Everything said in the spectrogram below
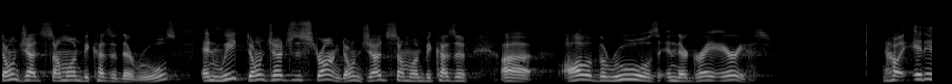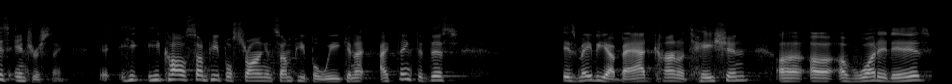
Don't judge someone because of their rules. And weak, don't judge the strong. Don't judge someone because of uh, all of the rules in their gray areas. Now, it is interesting. He, he calls some people strong and some people weak. And I, I think that this is maybe a bad connotation uh, uh, of what it is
